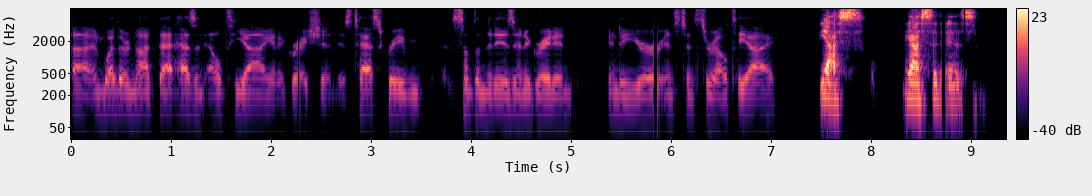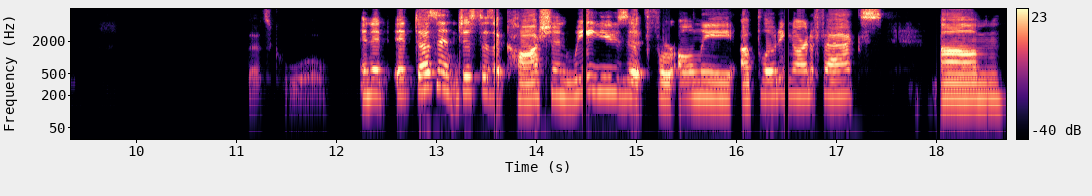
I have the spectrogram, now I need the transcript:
uh, and whether or not that has an LTI integration. Is TaskStream something that is integrated into your instance through LTI? Yes, yes, it is. That's cool. And it, it doesn't, just as a caution, we use it for only uploading artifacts. Um,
